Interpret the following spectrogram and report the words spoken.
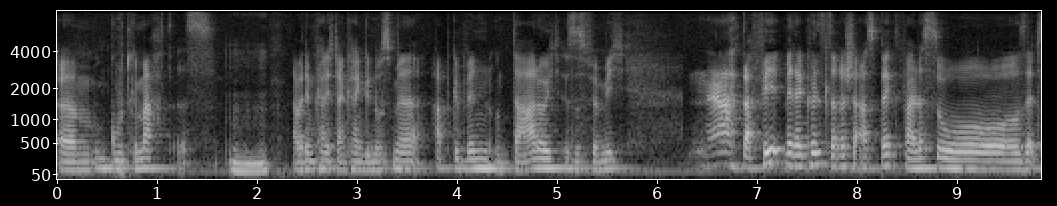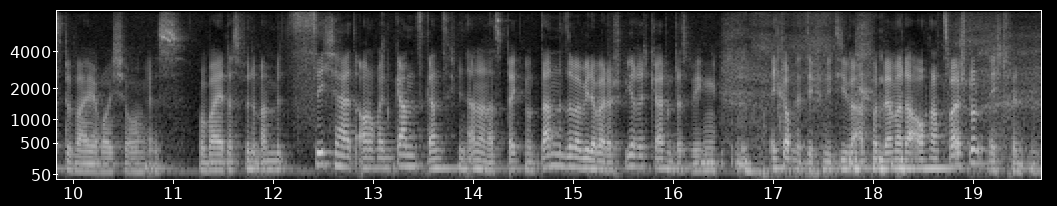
ähm, gut gemacht ist. Aber dem kann ich dann keinen Genuss mehr abgewinnen und dadurch ist es für mich, na, da fehlt mir der künstlerische Aspekt, weil es so Selbstbeweihräucherung ist. Wobei, das findet man mit Sicherheit auch noch in ganz, ganz vielen anderen Aspekten. Und dann sind wir wieder bei der Schwierigkeit und deswegen, ich glaube, eine definitive Antwort werden wir da auch nach zwei Stunden nicht finden.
